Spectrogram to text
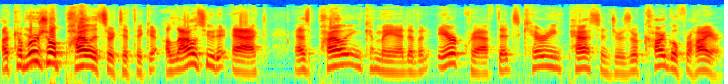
A commercial pilot certificate allows you to act as pilot in command of an aircraft that's carrying passengers or cargo for hire.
